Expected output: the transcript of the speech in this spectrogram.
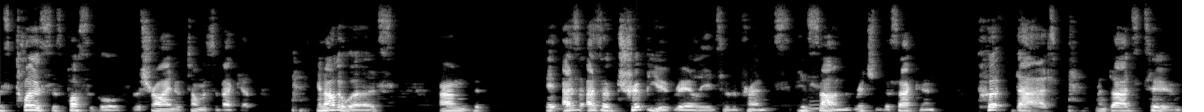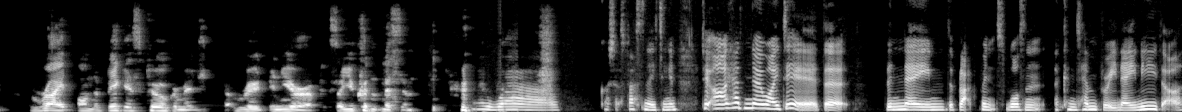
as close as possible to the shrine of Thomas a Becket. In other words, um, it, as as a tribute really to the prince, his son Richard II put Dad and Dad's tomb right on the biggest pilgrimage route in Europe, so you couldn't miss him. oh wow, gosh, that's fascinating. And I had no idea that the name the Black Prince wasn't a contemporary name either.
